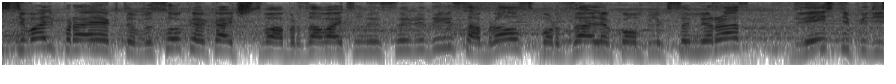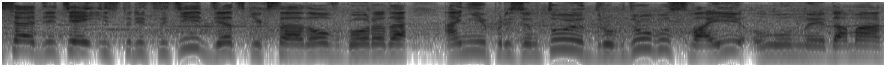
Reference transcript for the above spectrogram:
Фестиваль проекта «Высокое качество образовательной среды» собрал в спортзале комплекса «Мирас» 250 детей из 30 детских садов города. Они презентуют друг другу свои лунные дома.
